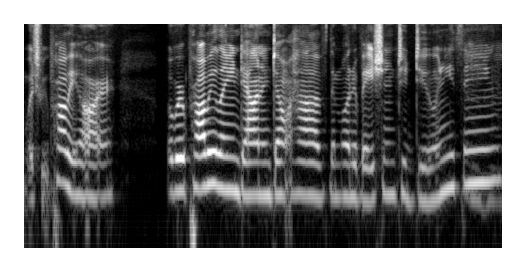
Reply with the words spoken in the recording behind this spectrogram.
which we probably are, but we're probably laying down and don't have the motivation to do anything Mhm.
